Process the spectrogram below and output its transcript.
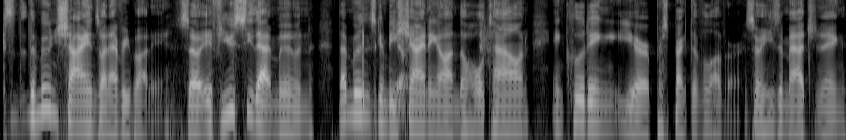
because the moon shines on everybody. So if you see that moon, that moon's going to be Yeah. shining on the whole town, including your prospective lover. So he's imagining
